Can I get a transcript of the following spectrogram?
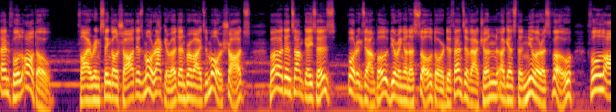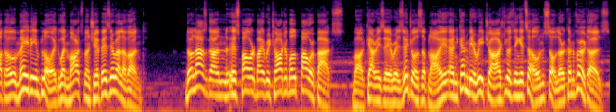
and full auto. Firing single shot is more accurate and provides more shots, but in some cases, For example, during an assault or defensive action against a numerous foe, full auto may be employed when marksmanship is irrelevant. The lasgun is powered by rechargeable power packs, but carries a residual supply and can be recharged using its own solar converters.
